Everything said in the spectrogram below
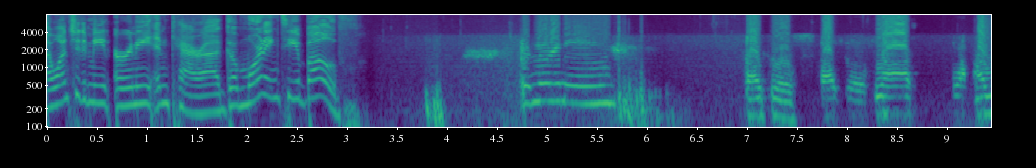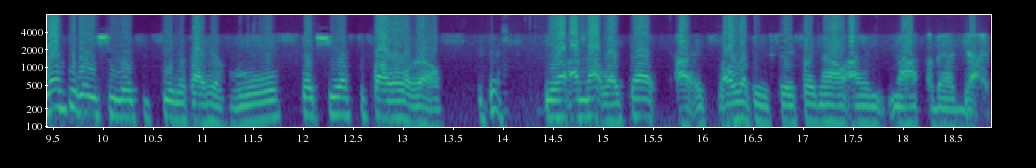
I want you to meet Ernie and Kara. Good morning to you both. Good morning. Hi, Chris. Hi, Chris. Yeah, I love the way she makes it seem like I have rules that she has to follow, or else. yeah, I'm not like that. Uh, it's all that being safe right now. I am not a bad guy.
